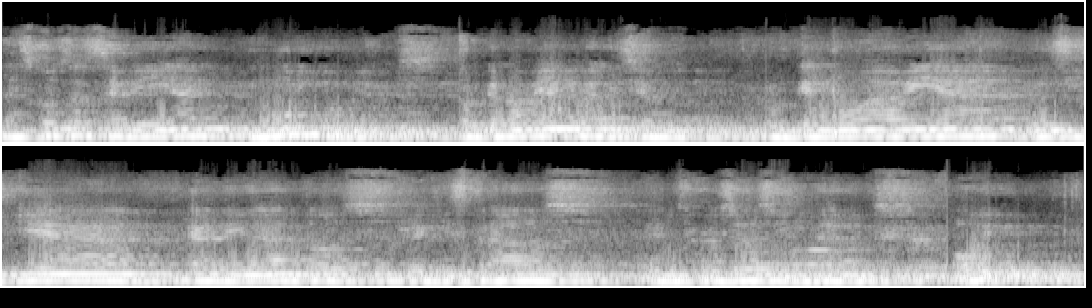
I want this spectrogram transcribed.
las cosas se veían muy complejas, porque no había coalición, porque no había ni siquiera candidatos registrados en los procesos internos. Hoy,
